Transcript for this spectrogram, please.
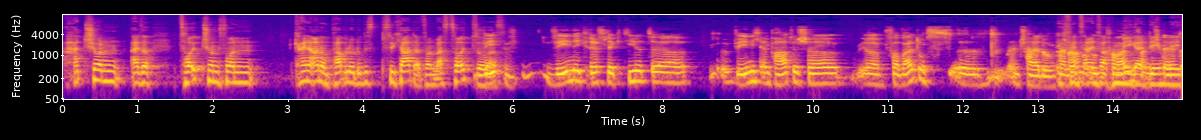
hat schon, also zeugt schon von, keine Ahnung, Pablo, du bist Psychiater, von was zeugt sowas? Wenig reflektierter, wenig empathischer ja, Verwaltungsentscheidung. Äh, ich finde es einfach mega dämlich.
